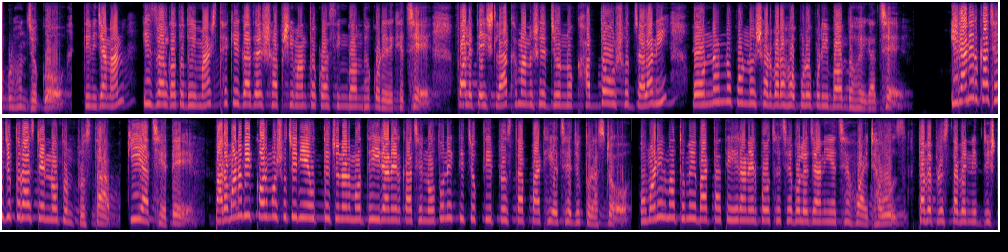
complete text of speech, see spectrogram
অগ্রহণযোগ্য। তিনি জানান, ইসরায়েল গত দুই মাস থেকে গাজার সব সীমান্ত ক্রসিং বন্ধ করে রেখেছে। ফলে তেইশ লাখ মানুষের জন্য খাদ্য, ঔষধ, জ্বালানি ও অন্যান্য পণ্য সরবরাহ পুরোপুরি বন্ধ হয়ে গেছে। ইরানের কাছে যুক্তরাষ্ট্রের নতুন প্রস্তাব, কি আছে এতে? পারমাণবিক কর্মসূচি নিয়ে উত্তেজনার মধ্যে ইরানের কাছে নতুন একটি চুক্তির প্রস্তাব পাঠিয়েছে যুক্তরাষ্ট্র। ওমানের মাধ্যমে বার্তা তেহরানের পৌঁছেছে বলে জানিয়েছে হোয়াইট হাউস। তবে প্রস্তাবের নির্দিষ্ট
